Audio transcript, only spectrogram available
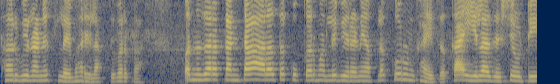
थर बिर्याणीच लय भारी लागते बरं का. पण जरा कंटाळा आला तर कुकरमधली बिर्याणी आपलं करून खायचं. काय इलाज आहे शेवटी?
